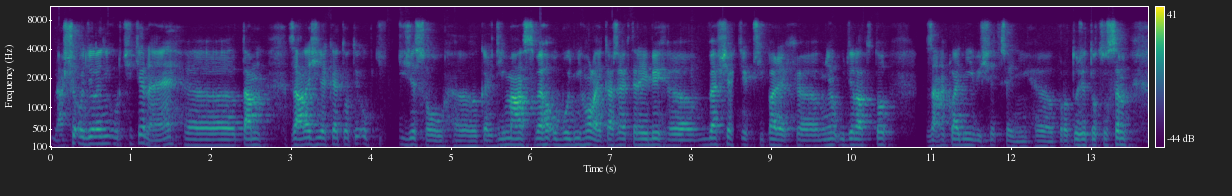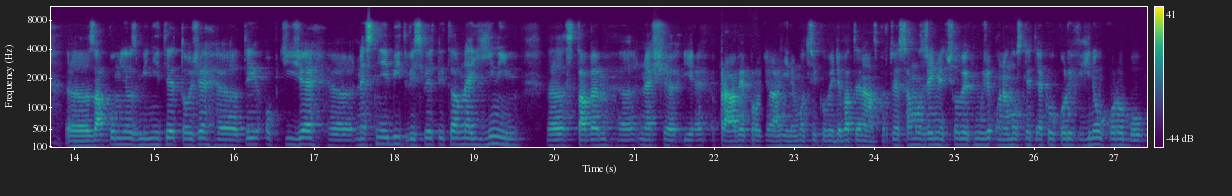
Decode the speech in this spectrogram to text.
naše oddělení určitě ne. Uh, tam záleží, jaké to ty obtíže jsou. Uh, každý má svého obvodního lékaře, který by ve všech těch případech měl udělat to základní vyšetření, eh, protože to, co jsem eh, zapomněl zmínit, je to, že eh, ty obtíže nesmí být vysvětlitelné jiným stavem, než je právě prodělání nemoci COVID-19, protože samozřejmě člověk může onemocnit jakoukoliv jinou chorobou,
